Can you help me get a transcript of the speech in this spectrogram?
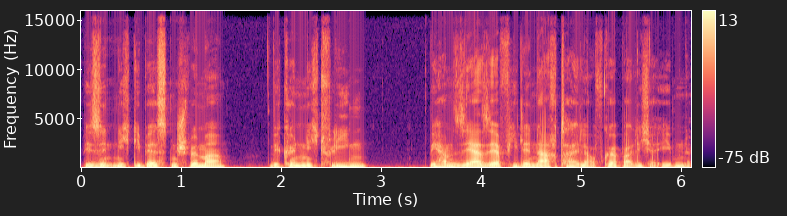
wir sind nicht die besten Schwimmer, wir können nicht fliegen. Wir haben sehr, sehr viele Nachteile auf körperlicher Ebene.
